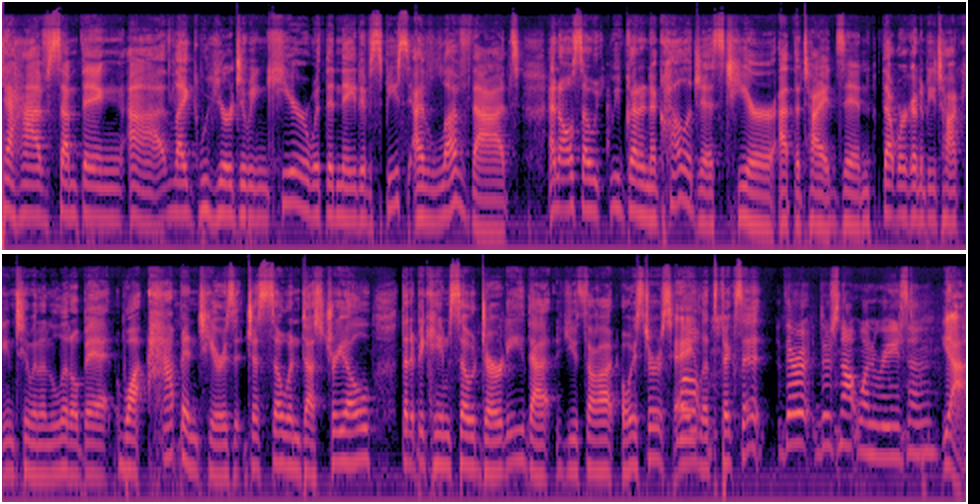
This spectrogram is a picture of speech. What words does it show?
To have something uh, like you're doing here with the native species. I love that. And also, we've got an ecologist here at the Tides Inn that we're going to be talking to in a little bit. What happened here? Is it just so industrial that it became so dirty that you thought oysters, hey, Well- let's fix it? There, there's not one reason. Yeah.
